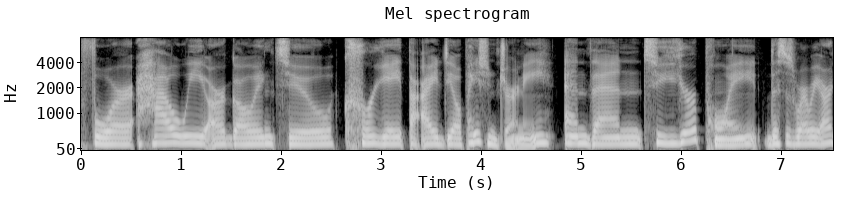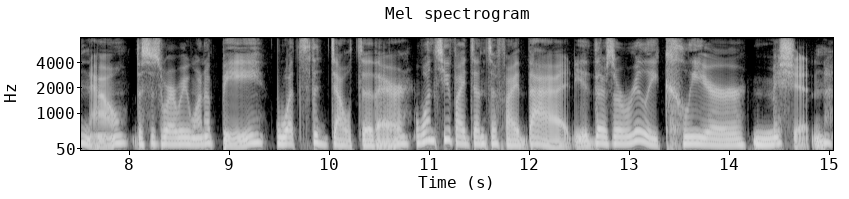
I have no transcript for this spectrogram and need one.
for how we are going to create the ideal patient journey. And then to your point, this is where we are now. This is where we want to be. What's the delta there? Once you've identified that, there's a really clear mission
